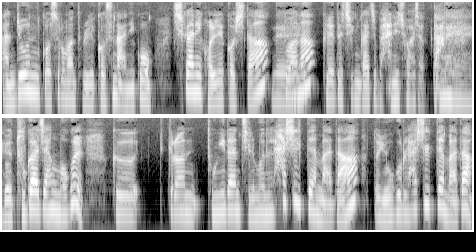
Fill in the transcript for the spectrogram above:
안 좋은 것으로만 돌릴 것은 아니고 시간이 걸릴 것이다. 네. 또 하나 그래도 지금까지 많이 좋아졌다. 네. 요두 가지 항목을 그 그런 동일한 질문을 하실 때마다 또 요구를 하실 때마다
